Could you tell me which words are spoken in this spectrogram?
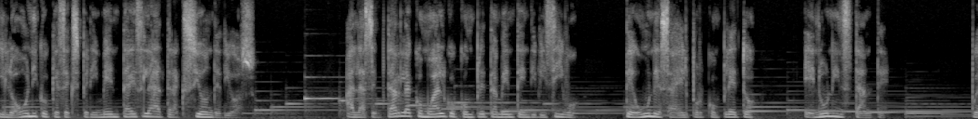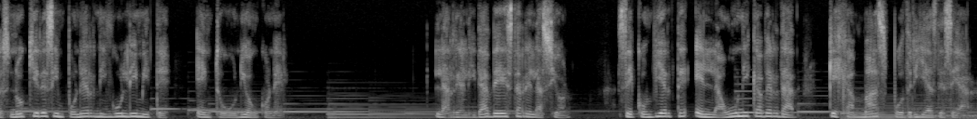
y lo único que se experimenta es la atracción de Dios. Al aceptarla como algo completamente indivisivo, te unes a Él por completo en un instante pues no quieres imponer ningún límite en tu unión con Él. La realidad de esta relación se convierte en la única verdad que jamás podrías desear.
